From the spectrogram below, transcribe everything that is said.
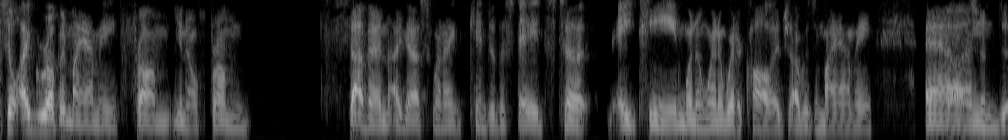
So I grew up in Miami from, you know, from seven, I guess, when I came to the States to 18 when I went away to college. I was in Miami. And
